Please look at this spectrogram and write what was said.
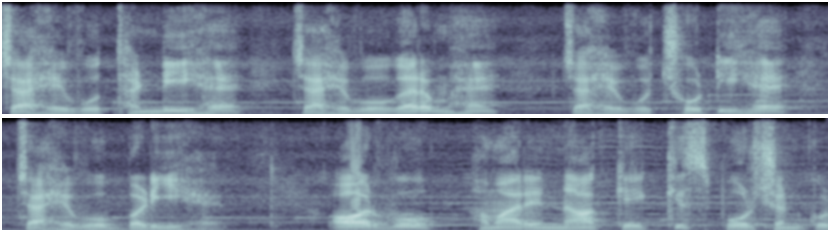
चाहे वो ठंडी है, चाहे वो गर्म है, चाहे वो छोटी है, चाहे वो बड़ी है। और वो हमारे नाक के किस पोर्शन को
